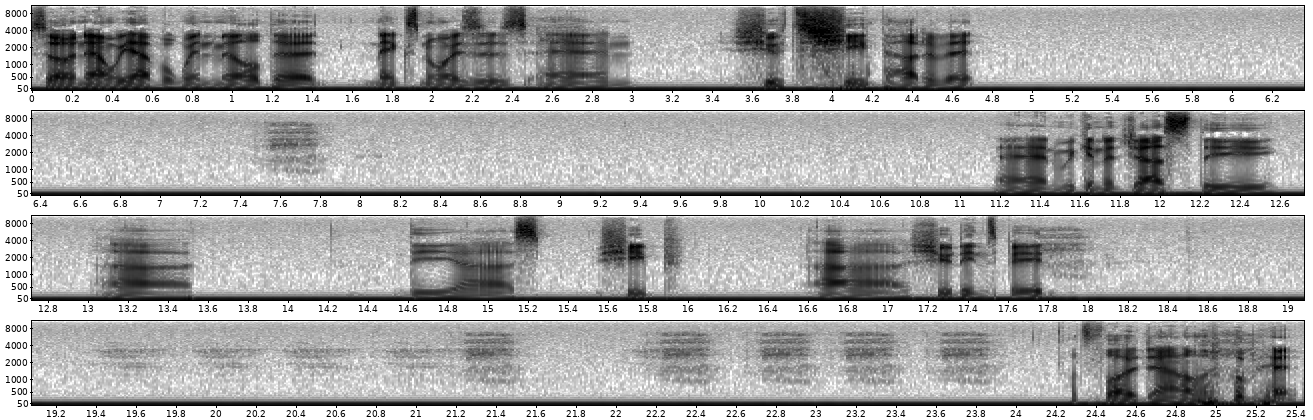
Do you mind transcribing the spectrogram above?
So now we have a windmill that makes noises and shoots sheep out of it. And we can adjust the uh, the uh, sheep uh, shooting speed. Let's slow it down a little bit.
